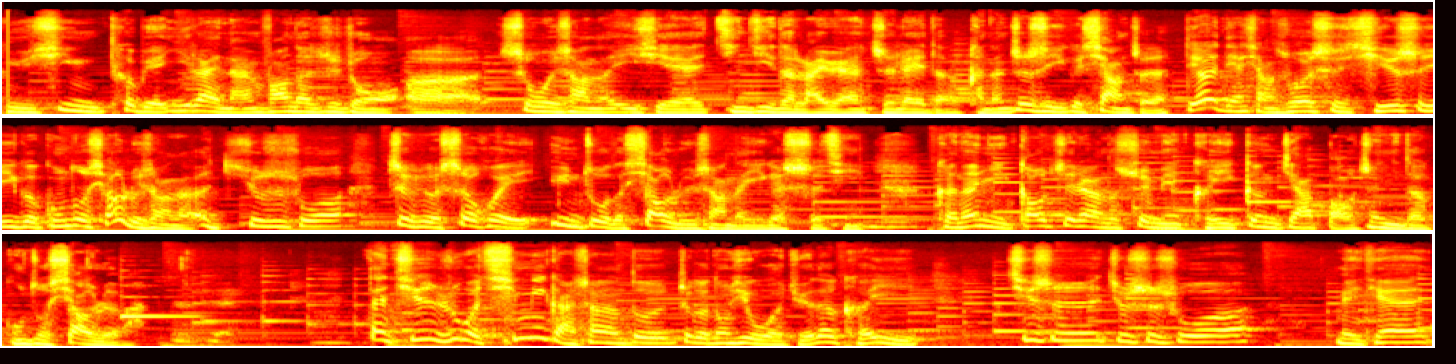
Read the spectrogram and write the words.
女性特别依赖男方的这种呃社会上的一些经济的来源之类的，可能这是一个象征。第二点想说是，其实是一个工作效率上的，呃就是说这个社会运作的效率上的一个事情。可能你高质量的睡眠可以更加保证你的工作效率吧。对对。但其实如果亲密感上的都这个东西，我觉得可以，其实就是说每天。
